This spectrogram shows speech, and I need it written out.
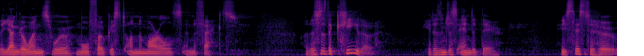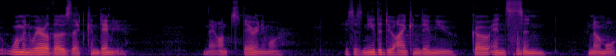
The younger ones were more focused on the morals and the facts. This is the key, though. He doesn't just end it there. He says to her, Woman, where are those that condemn you? And they aren't there anymore. He says, Neither do I condemn you. Go and sin no more.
